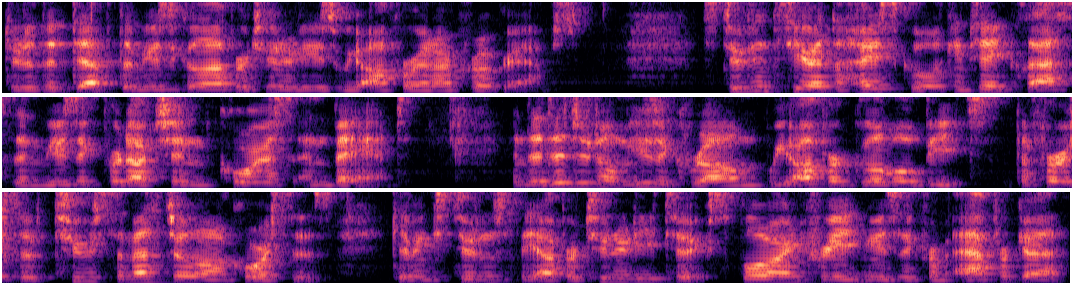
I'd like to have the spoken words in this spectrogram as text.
due to the depth of musical opportunities we offer in our programs. Students here at the high school can take classes in music production, chorus, and band. In the digital music realm, we offer Global Beats, the first of two semester long courses, giving students the opportunity to explore and create music from Africa,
